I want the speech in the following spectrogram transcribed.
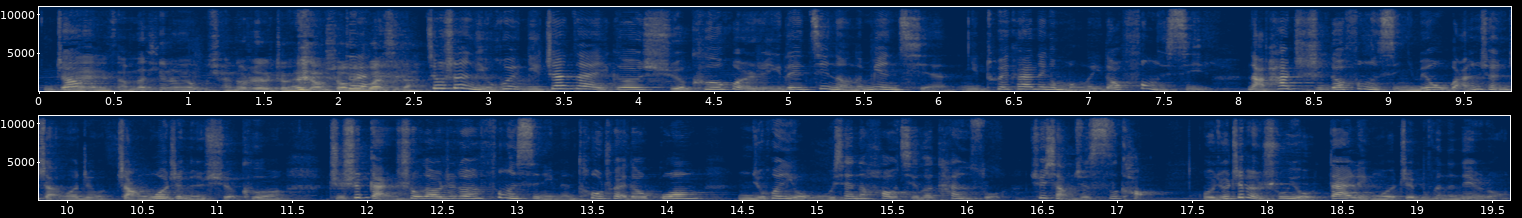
你知道？哎，咱们的听众又不全都是哲学教授，没关系的。就是你会你站在一个学科或者是一类技能的面前，你推开那个门的一道缝隙，哪怕只是一道缝隙，你没有完全掌握这掌握这门学。科只是感受到这段缝隙里面透出来的光，你就会有无限的好奇和探索，去想去思考。我觉得这本书有带领我这部分的内容，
